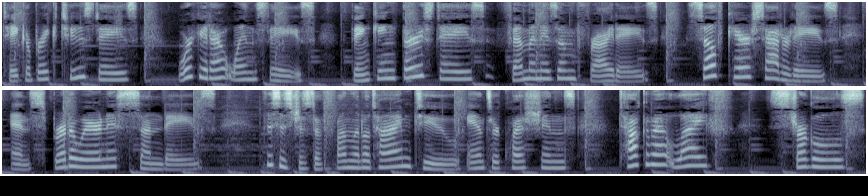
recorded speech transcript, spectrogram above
Take a Break Tuesdays, Work It Out Wednesdays, Thinking Thursdays, Feminism Fridays, Self Care Saturdays, and Spread Awareness Sundays. This is just a fun little time to answer questions, talk about life, struggles,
